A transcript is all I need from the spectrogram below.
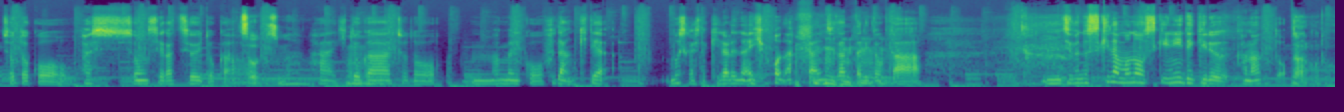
ちょっとこうファッション性が強いとかそうですね。はい、人がちょっと、うんあんまりこう普段着てもしかしたら着られないような感じだったりとか、うん、自分の好きなものを好きにできるかなと。なるほど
